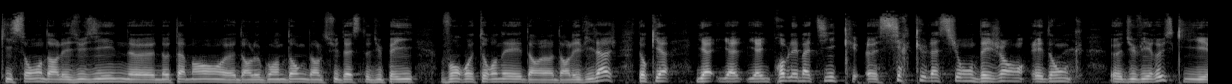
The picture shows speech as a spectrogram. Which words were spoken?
qui sont dans les usines, euh, notamment dans le Guangdong, dans le sud-est du pays, vont retourner dans, les villages. Donc il y a, une problématique circulation des gens et donc du virus qui,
